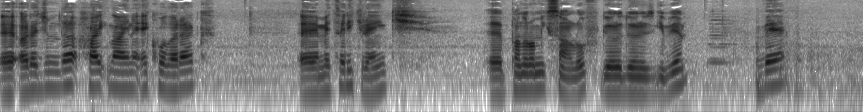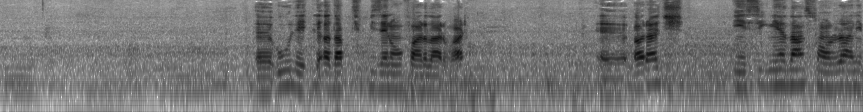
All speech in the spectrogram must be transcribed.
E, aracımda Highline'a ek olarak e, metalik renk, e, panoramik sunroof gördüğünüz gibi ve e, ULED'li adaptif bir xenon farlar var. E, araç Insignia'dan sonra hani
